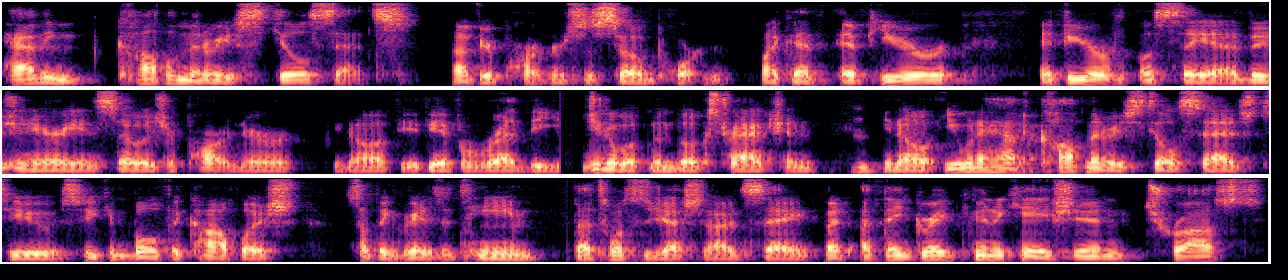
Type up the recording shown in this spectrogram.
having complementary skill sets of your partners is so important. Like if, if you're if you're let's say a visionary and so is your partner, you know, if, if you ever read the Gino Wickman books Traction, mm-hmm. you know, you want to have complementary skill sets to so you can both accomplish something great as a team. That's one suggestion I would say. But I think great communication, trust,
